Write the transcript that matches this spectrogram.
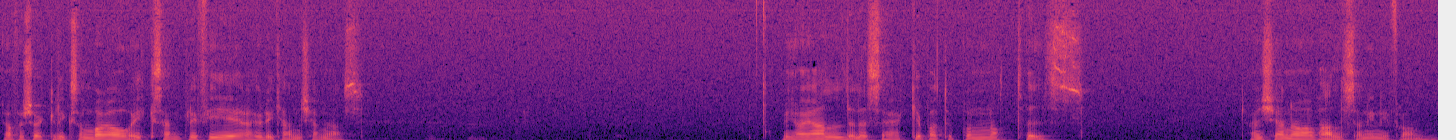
Jag försöker liksom bara att exemplifiera hur det kan kännas. Men jag är alldeles säker på att du på något vis kan känna av halsen inifrån.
